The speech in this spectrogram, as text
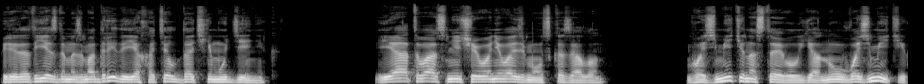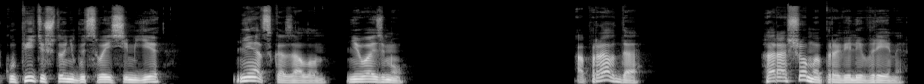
Перед отъездом из Мадрида я хотел дать ему денег. «Я от вас ничего не возьму», — сказал он. «Возьмите», — настаивал я, — «ну, возьмите, купите что-нибудь своей семье». «Нет», — сказал он, — «не возьму». «А правда? Хорошо мы провели время».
